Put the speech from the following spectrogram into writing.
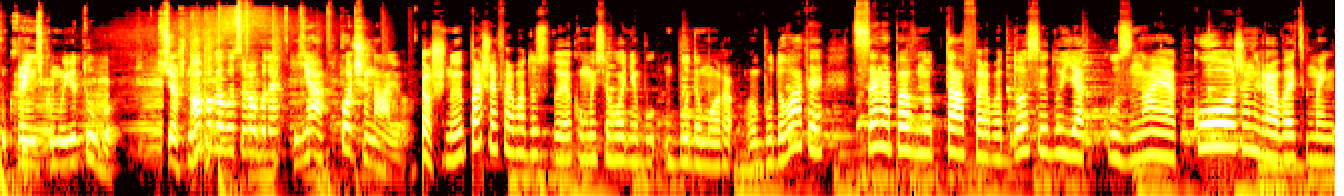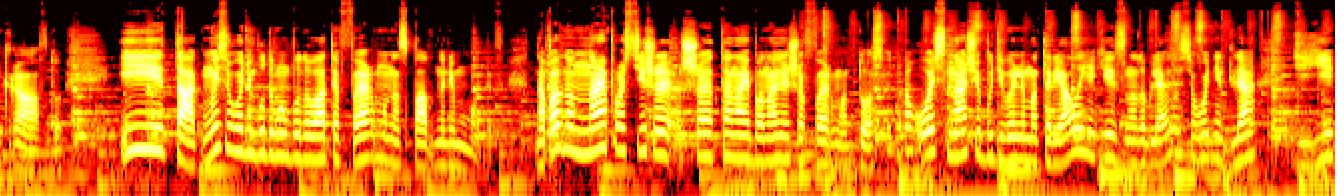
українському ютубу. Що ж, ну а поки ви це робите, я починаю. Що ж, ну і перша ферма досвіду, яку ми сьогодні бу- будемо будувати, це напевно та ферма досвіду, яку знає кожен гравець Майнкрафту. І так, ми сьогодні будемо будувати ферму на спавнері мобів. Напевно, найпростіша та найбанальніша ферма досвіду. Ось наші будівельні матеріали, які знадобляться сьогодні для її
